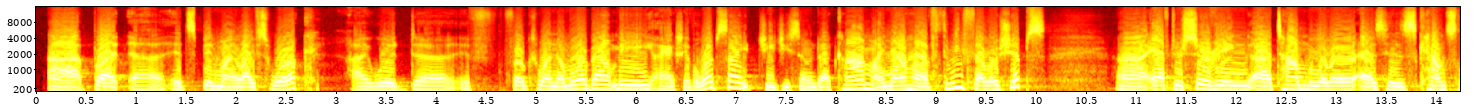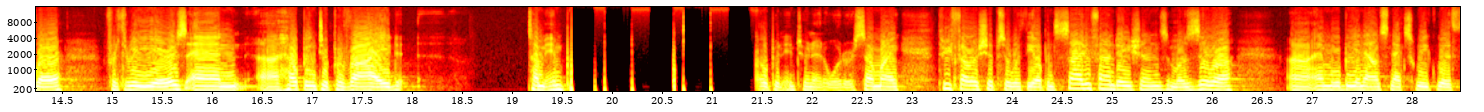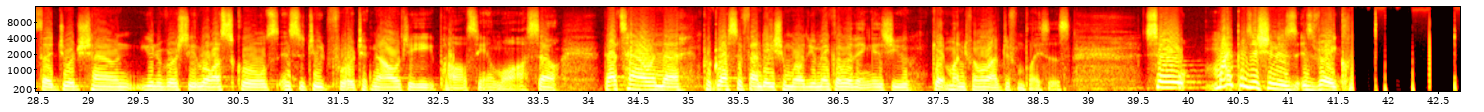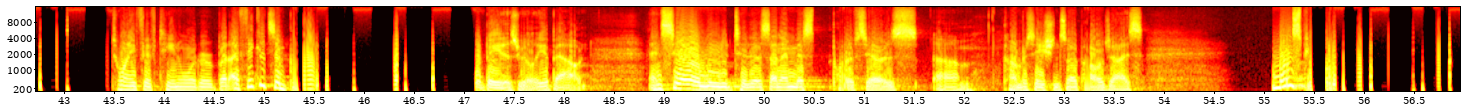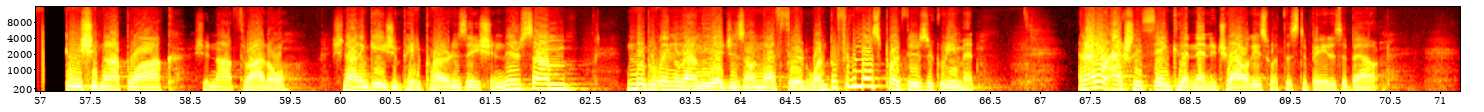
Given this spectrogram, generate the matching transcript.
Uh, but uh, it's been my life's work. I would, uh, if folks want to know more about me, I actually have a website, gigisohn.com. I now have three fellowships uh, after serving uh, Tom Wheeler as his counselor for three years and uh, helping to provide some input open internet order. So my three fellowships are with the Open Society Foundations, Mozilla, uh, and will be announced next week with uh, Georgetown University Law School's Institute for Technology, Policy, and Law. So that's how in the progressive foundation world you make a living, is you get money from a lot of different places. So my position is, is very clear, 2015 order, but I think it's important debate is really about. And Sarah alluded to this, and I missed part of Sarah's um, conversation, so I apologize. Most people should not block, should not throttle, should not engage in paid prioritization. There's some nibbling around the edges on that third one, but for the most part, there's agreement. And I don't actually think that net neutrality is what this debate is about.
